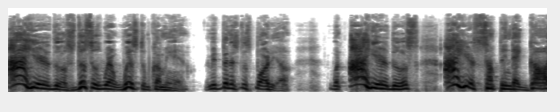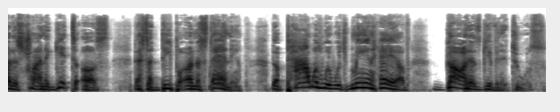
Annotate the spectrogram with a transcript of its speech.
I hear this, this is where wisdom come in. Let me finish this part here when I hear this, I hear something that God is trying to get to us. That's a deeper understanding. The powers with which men have, God has given it to us.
